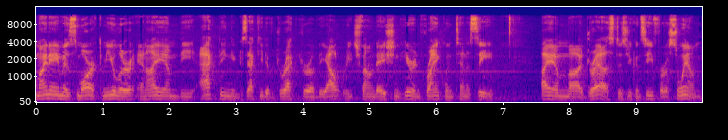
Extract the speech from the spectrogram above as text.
my name is Mark Mueller, and I am the acting executive director of the Outreach Foundation here in Franklin, Tennessee. I am uh, dressed, as you can see, for a swim.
